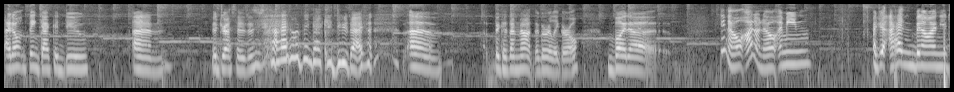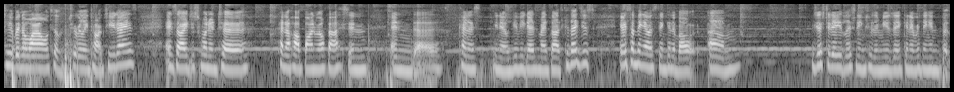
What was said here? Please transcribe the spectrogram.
I don't think I could do, um, the dresses. I don't think I could do that, um, because I'm not the girly girl. But uh, you know, I don't know. I mean, I, just, I hadn't been on YouTube in a while to to really talk to you guys, and so I just wanted to kind of hop on real fast and and uh, kind of you know give you guys my thoughts because I just it was something I was thinking about um, just today listening to the music and everything and but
